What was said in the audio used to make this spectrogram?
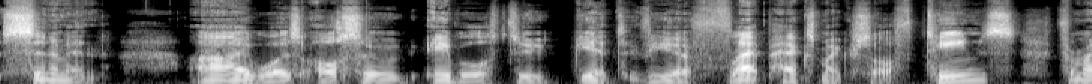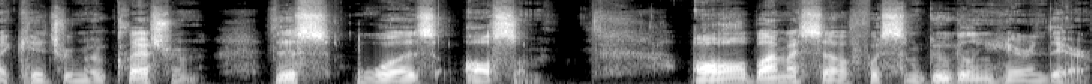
Cinnamon. I was also able to get via Flatpak's Microsoft Teams for my kids' remote classroom. This was awesome. All by myself with some Googling here and there.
